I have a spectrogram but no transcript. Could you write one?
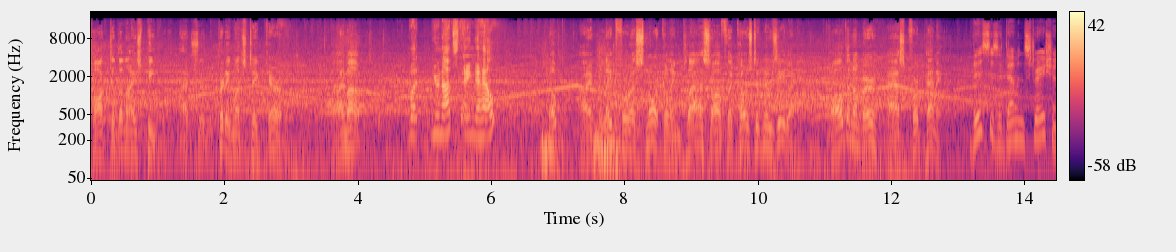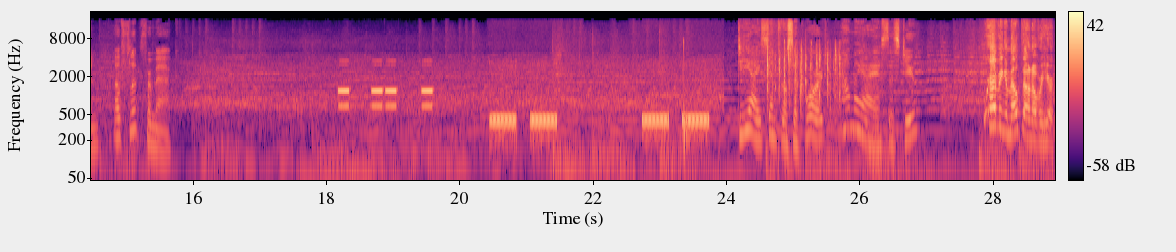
talk to the nice people. That should pretty much take care of it. I'm out. But you're not staying to help? Nope, I'm late for a snorkeling class off the coast of New Zealand. Call the number, ask for Penny. This is a demonstration of Flip for Mac. DiCentral Support, how may I assist you? We're having a meltdown over here,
